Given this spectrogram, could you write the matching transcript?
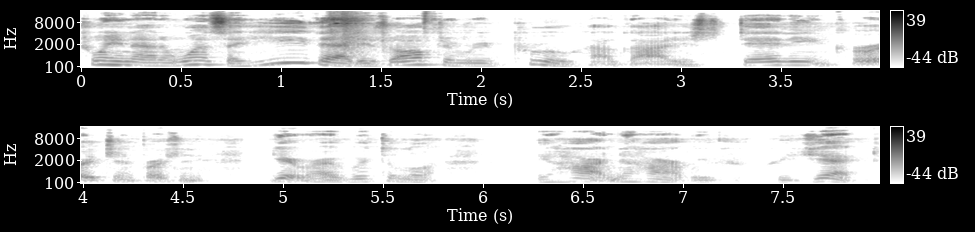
29 and 1 say, He that is often reproved, how God is steady, encouraging a person get right with the Lord. The heart and the heart we reject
